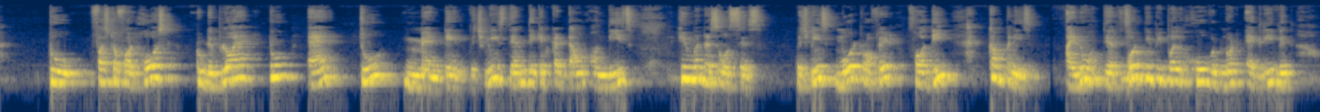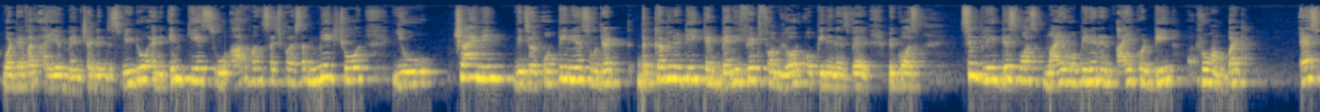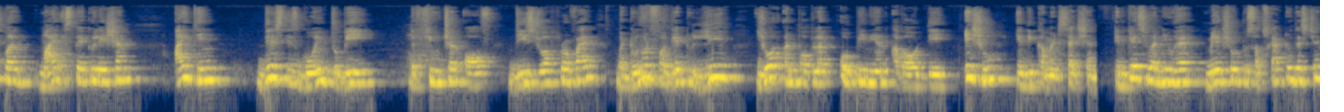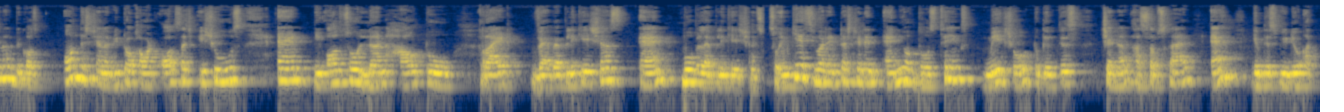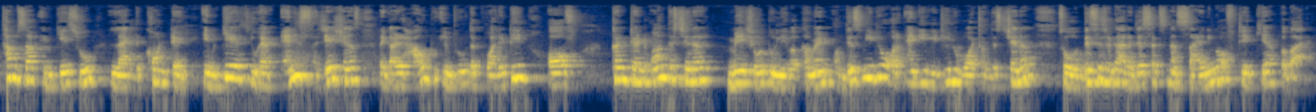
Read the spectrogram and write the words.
to first of all host, to deploy to and to maintain which means then they can cut down on these human resources which means more profit for the companies. I know there would be people who would not agree with whatever I have mentioned in this video and in case you are one such person make sure you chime in with your opinion so that the community can benefit from your opinion as well because simply this was my opinion and I could be wrong. But as per my speculation I think this is going to be the future of these job profile but do not forget to leave your unpopular opinion about the issue in the comment section. In case you are new here, make sure to subscribe to this channel because on this channel we talk about all such issues and we also learn how to write web applications and mobile applications. So in case you are interested in any of those things, make sure to give this channel a subscribe and give this video a thumbs up in case you like the content. In case you have any suggestions regarding how to improve the quality of content on this channel, make sure to leave a comment on this video or any video you watch on this channel. So this is Rajat Saxena signing off. Take care. Bye-bye.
